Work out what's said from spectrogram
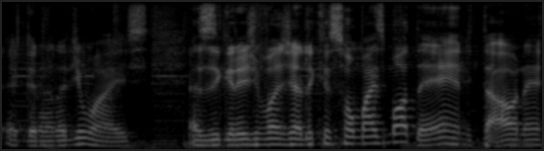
É grana demais. As igrejas evangélicas são mais modernas e tal, né?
